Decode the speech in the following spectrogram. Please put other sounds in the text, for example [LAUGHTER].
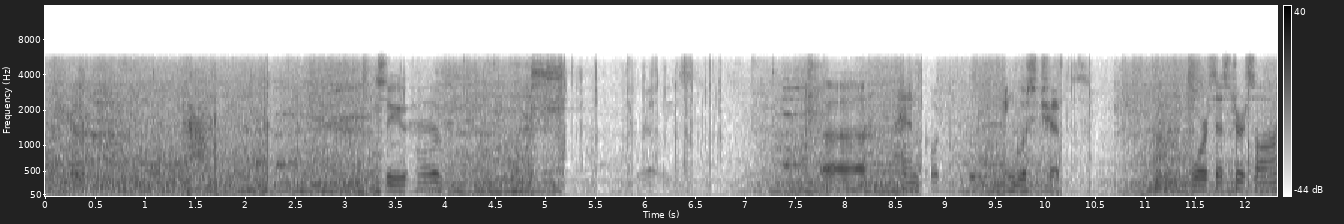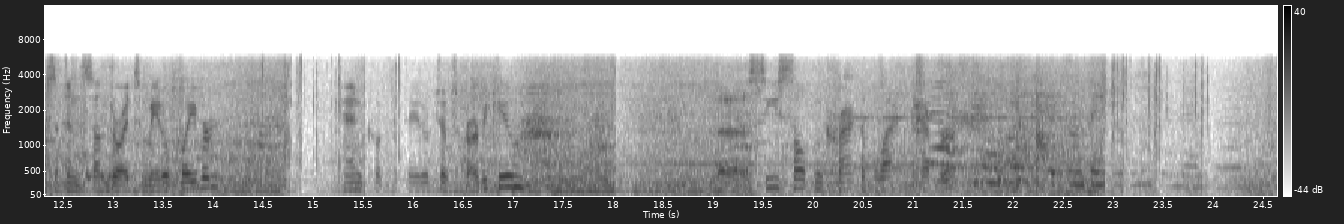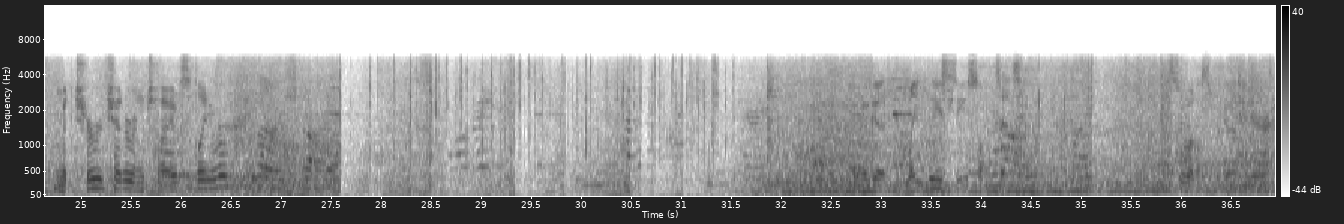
here. So you have Tyrrell's uh, hand-cooked English chips, Worcester sauce and sun-dried tomato flavor, hand-cooked potato chips barbecue, uh, sea salt and cracked black pepper, mature cheddar and chives flavor, and we got lightly sea salted. Let's see what else we got here.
